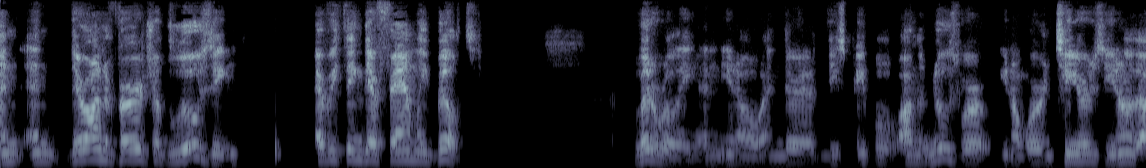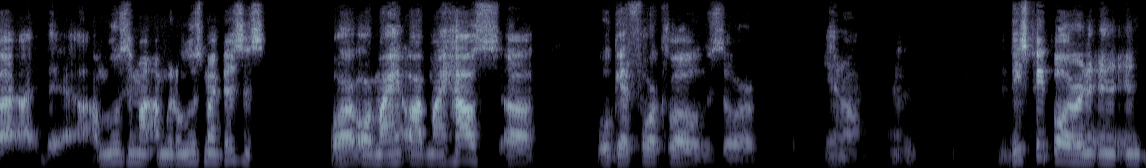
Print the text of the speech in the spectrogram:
and and they're on the verge of losing everything their family built, literally. And you know, and there these people on the news were you know were in tears. You know, I, I'm losing my, I'm going to lose my business, or or my or my house uh, will get foreclosed, or you know, and these people are in in,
